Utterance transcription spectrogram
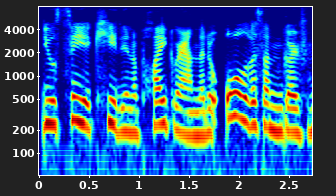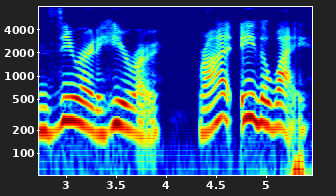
you'll see a kid in a playground that'll all of a sudden go from zero to hero, right? Either way.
